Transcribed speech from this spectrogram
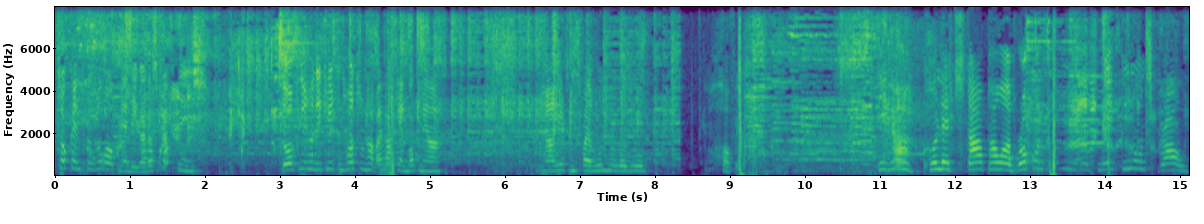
Ich zock kein Tresor mehr, Digga. Das klappt nicht. So, 24 Kills in Hot und hab einfach keinen Bock mehr. Na, jetzt in zwei Runden oder so. Hoffe ich. Digga, Colette, Star Power, Brock und Penny, Ultimate, Bino und Sprout.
